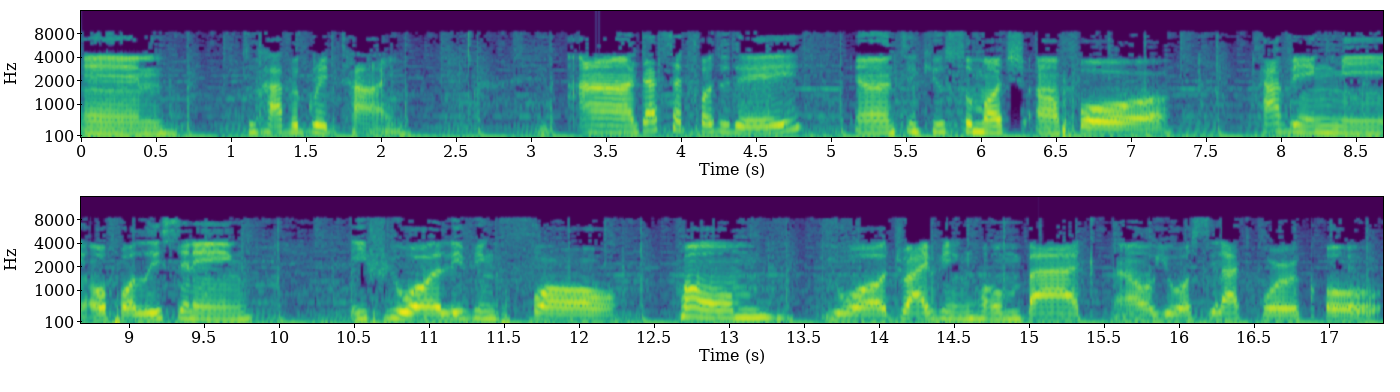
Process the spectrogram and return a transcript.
and to have a great time. And that's it for today. And thank you so much uh, for having me or for listening if you are leaving for home, you are driving home back, or you are still at work, or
